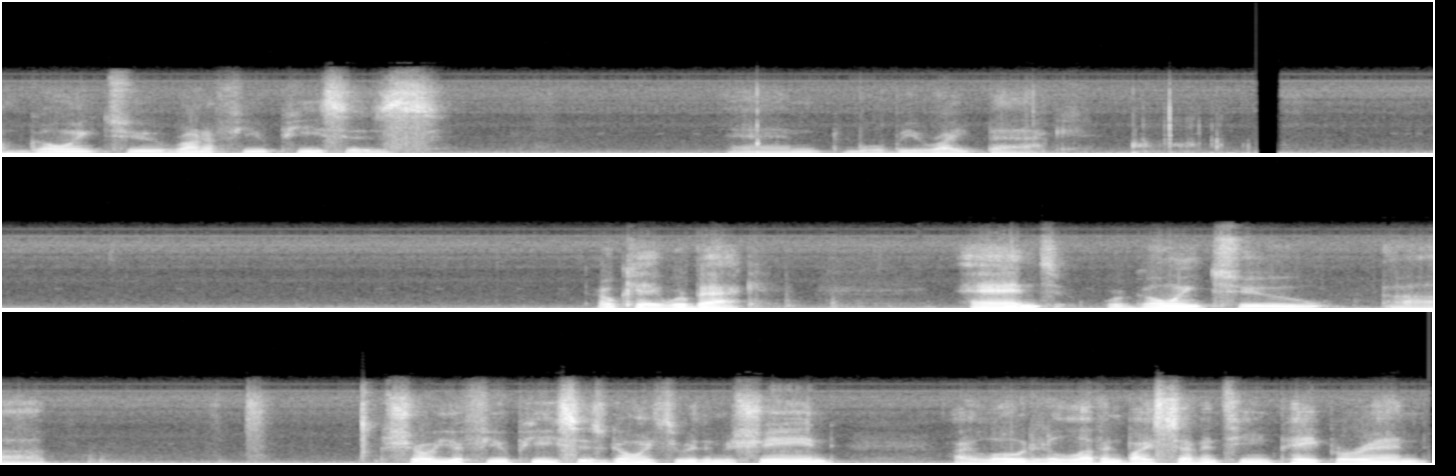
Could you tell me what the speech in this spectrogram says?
I'm going to run a few pieces and we'll be right back. Okay, we're back. And we're going to uh, show you a few pieces going through the machine I loaded 11 by 17 paper in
